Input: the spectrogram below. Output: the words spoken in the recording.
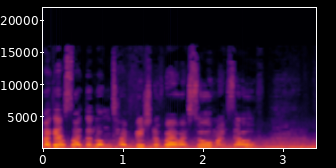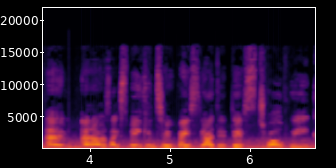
I guess like the long-term vision of where I saw myself. Um, and I was like speaking to basically I did this 12 week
